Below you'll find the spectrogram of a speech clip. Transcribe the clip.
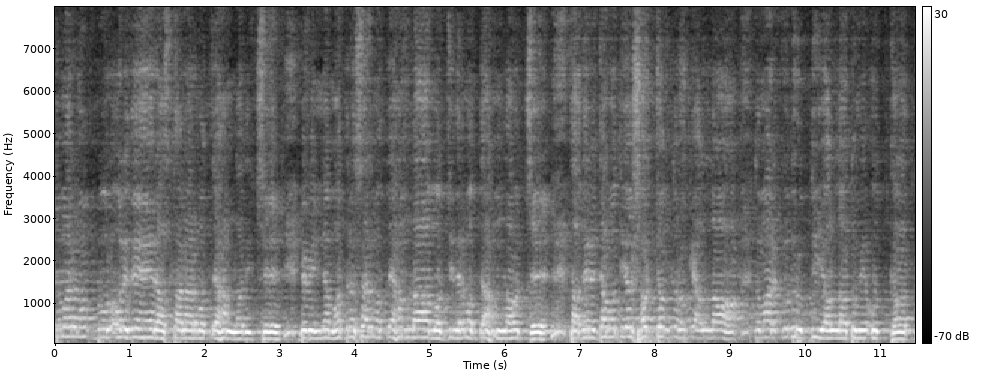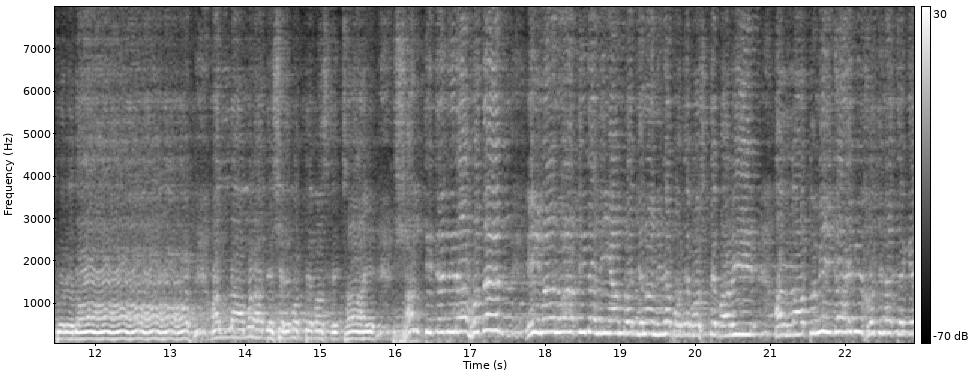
তোমার মকবুল অলিদের আস্তানার মধ্যে হামলা দিচ্ছে। বিভিন্ন মাদ্রাসার মধ্যে হামলা, মসজিদের মধ্যে হামলা হচ্ছে। তাদের যাবতীয় ষড়যন্ত্রকে আল্লাহ তোমার কুদরত দিয়ে আল্লাহ তুমি উৎখাত করে দাও। আল্লাহ আমরা দেশের মধ্যে বাঁচতে চাই, শান্তিতে নিরাপদে ইমান আকিদা নিয়ে আমরা যেন নিরাপদে বসতে পারি। আল্লাহ, তুমি গাইবি খোঁজনা থেকে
